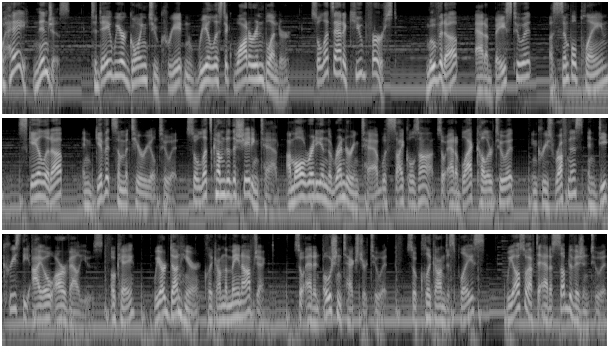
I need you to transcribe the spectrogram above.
hey, ninjas! Today we are going to create a realistic water in Blender. So let's add a cube first. Move it up, add a base to it, a simple plane, scale it up, and give it some material to it. So let's come to the shading tab. I'm already in the rendering tab with cycles on, so add a black color to it, increase roughness, and decrease the IOR values. Okay, we are done here. Click on the main object. So add an ocean texture to it. So click on displace. We also have to add a subdivision to it.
